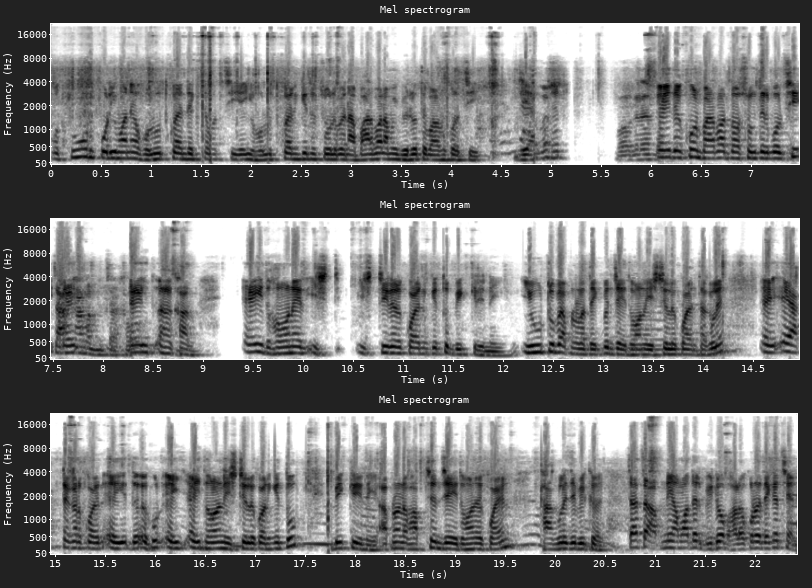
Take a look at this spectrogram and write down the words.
প্রচুর পরিমাণে হলুদ কয়েন দেখতে পাচ্ছি। এই হলুদ কয়েন কিন্তু চলবে না। বারবার আমি বেরোতে বারণ করেছি। যে এই দেখুন বারবার দর্শকদের বলছি এই- হ্যাঁ, খান। এই ধরনের স্টিলের কয়েন কিন্তু বিক্রি নেই। ইউটিউবে আপনারা দেখবেন যে এই ধরনের স্টিলের কয়েন থাকলে এই এক টাকার কয়েন এই দেখুন এই এই ধরনের স্টিলের কয়েন কিন্তু বিক্রি নেই। আপনারা ভাবছেন যে এই ধরনের কয়েন থাকলে যে বিক্রি চাচা আপনি আমাদের ভিডিও ভালো করে দেখেছেন?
